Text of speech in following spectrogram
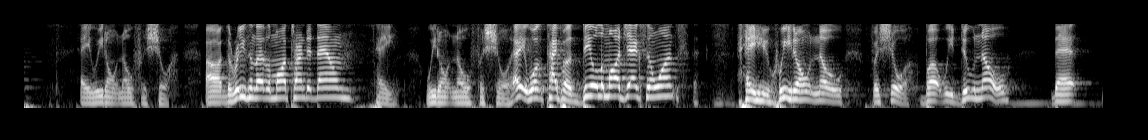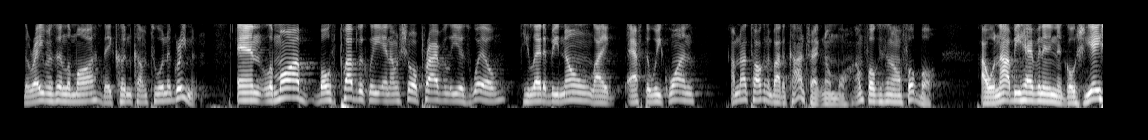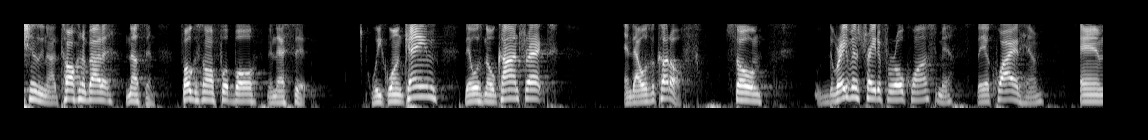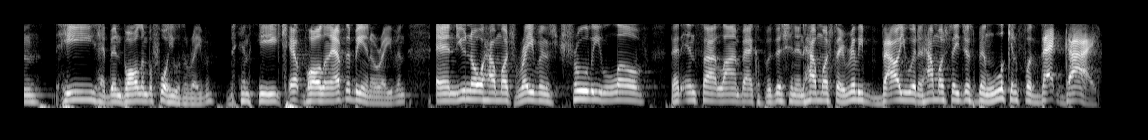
hey, we don't know for sure. Uh, the reason that Lamar turned it down, hey, we don't know for sure. Hey, what type of deal Lamar Jackson wants? hey, we don't know for sure. But we do know that the Ravens and Lamar, they couldn't come to an agreement. And Lamar, both publicly and I'm sure privately as well, he let it be known like after week one, I'm not talking about a contract no more. I'm focusing on football. I will not be having any negotiations. We're not talking about it. Nothing. Focus on football, and that's it. Week one came, there was no contract and that was a cutoff. So the Ravens traded for Roquan Smith. They acquired him, and he had been balling before he was a Raven, and he kept balling after being a Raven. And you know how much Ravens truly love that inside linebacker position, and how much they really value it, and how much they just been looking for that guy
